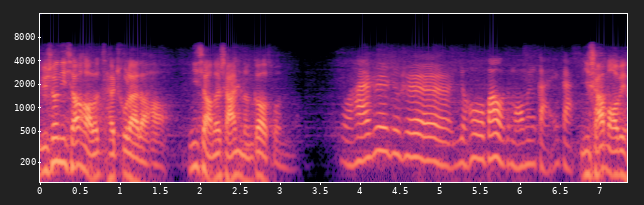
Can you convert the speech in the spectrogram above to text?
女生，你想好了才出来的哈？你想的啥？你能告诉我们吗？我还是就是以后把我的毛病改一改。你啥毛病？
